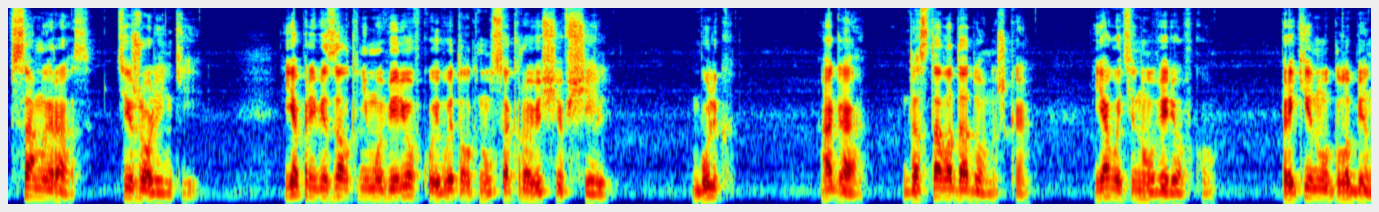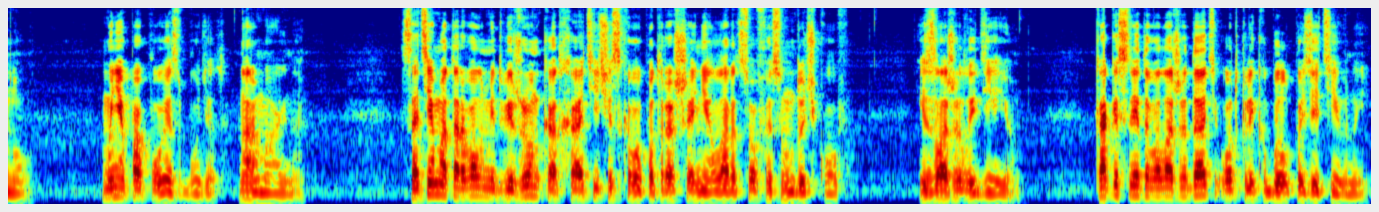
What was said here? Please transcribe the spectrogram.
В самый раз. Тяжеленький. Я привязал к нему веревку и вытолкнул сокровище в щель. Бульк? Ага, достала до донышка. Я вытянул веревку. Прикинул глубину. Мне по пояс будет. Нормально. Затем оторвал медвежонка от хаотического потрошения ларцов и сундучков. Изложил идею. Как и следовало ожидать, отклик был позитивный.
